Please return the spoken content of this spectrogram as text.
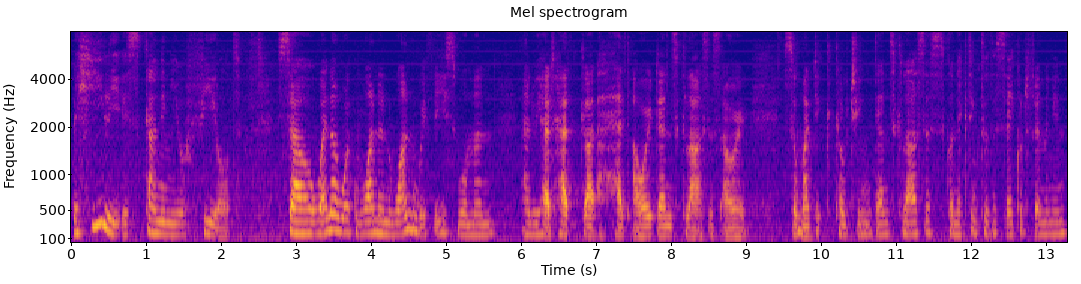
The Healy is scanning your field. So when I work one-on-one -on -one with these women, and we had had, had our dance classes, our somatic coaching dance classes, connecting to the sacred feminine,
